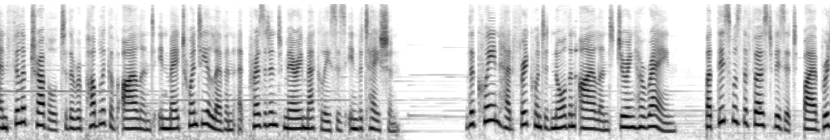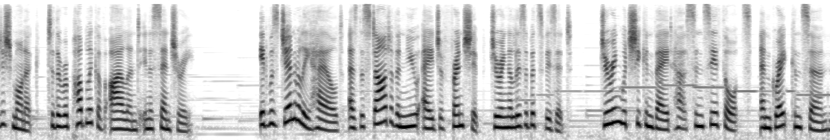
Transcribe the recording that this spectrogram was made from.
and Philip travelled to the Republic of Ireland in May 2011 at President Mary McAleese's invitation. The Queen had frequented Northern Ireland during her reign, but this was the first visit by a British monarch to the Republic of Ireland in a century. It was generally hailed as the start of a new age of friendship during Elizabeth's visit, during which she conveyed her sincere thoughts and great concern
